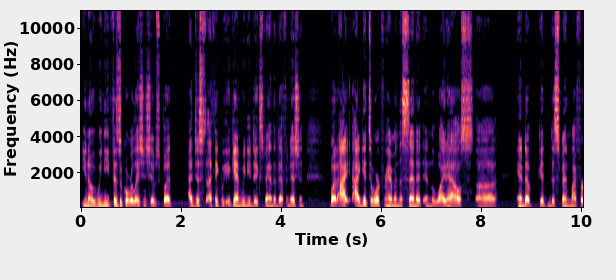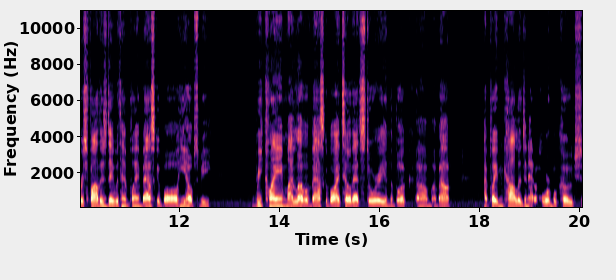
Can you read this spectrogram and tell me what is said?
you know we need physical relationships, but I just I think we again we need to expand the definition. But I I get to work for him in the Senate in the White House. Uh, end up getting to spend my first Father's Day with him playing basketball. He helps me reclaim my love of basketball. I tell that story in the book um, about I played in college and had a horrible coach,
